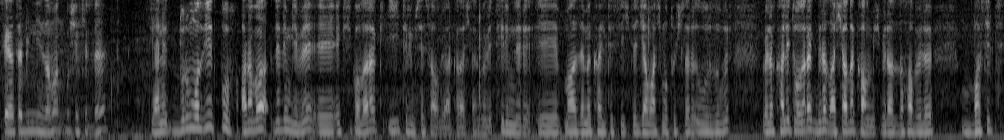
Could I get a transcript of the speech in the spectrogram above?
Seyahat'e bindiğin zaman bu şekilde. Yani durum vaziyet bu. Araba dediğim gibi e, eksik olarak iyi trim sesi alıyor arkadaşlar. Böyle trimleri, e, malzeme kalitesi, işte cam açma tuşları ıvır zıvır. Böyle kalite olarak biraz aşağıda kalmış. Biraz daha böyle basit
